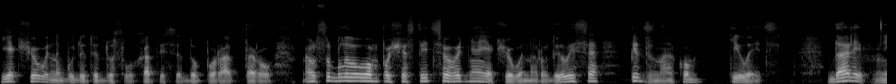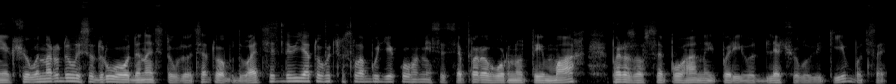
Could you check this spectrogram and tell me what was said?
якщо ви не будете дослухатися до порад Таро. Особливо вам пощастить цього дня, якщо ви народилися під знаком тілець. Далі, якщо ви народилися 2, 11, 20 або 29 числа будь-якого місяця, перегорнутий мах, перш за все, поганий період для чоловіків, бо це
